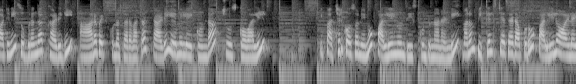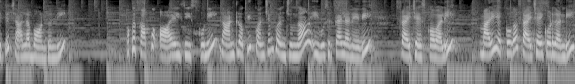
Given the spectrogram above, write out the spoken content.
వాటిని శుభ్రంగా కడిగి ఆరబెట్టుకున్న తర్వాత తడి ఏమీ లేకుండా చూసుకోవాలి. ఈ పచ్చడి కోసం నేను పల్లీల నూనె తీసుకుంటున్నానండి. మనం పికిల్స్ చేసేటప్పుడు పల్లీల ఆయిల్ అయితే చాలా బాగుంటుంది. ఒక కప్పు ఆయిల్ తీసుకుని దాంట్లోకి కొంచెం కొంచెంగా ఈ ఉసిరికాయలు అనేవి ఫ్రై చేసుకోవాలి. మరీ ఎక్కువగా ఫ్రై చేయకూడదండి.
